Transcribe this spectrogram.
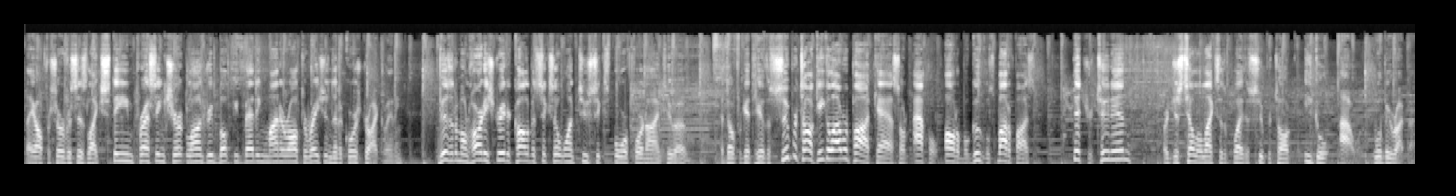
They offer services like steam pressing, shirt laundry, bulky bedding, minor alterations, and of course, dry cleaning. Visit them on Hardy Street or call them at 601 264 4920. And don't forget to hear the Super Talk Eagle Hour podcast on Apple, Audible, Google, Spotify, Stitcher, TuneIn, or just tell Alexa to play the Super Talk Eagle Hour. We'll be right back.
